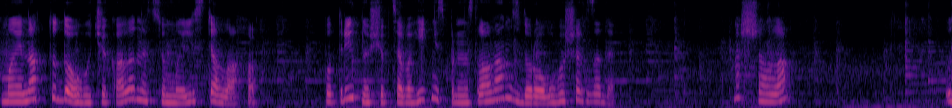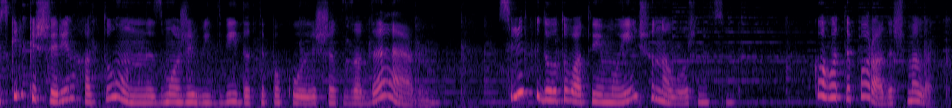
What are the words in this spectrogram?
Ми надто довго чекали на цю милість Аллаха. Потрібно, щоб ця вагітність принесла нам здорового шахзаде. Машалла. Оскільки Ширін Хатун не зможе відвідати покої Шахзаде, слід підготувати йому іншу наложницю. Кого ти порадиш, Мелек?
